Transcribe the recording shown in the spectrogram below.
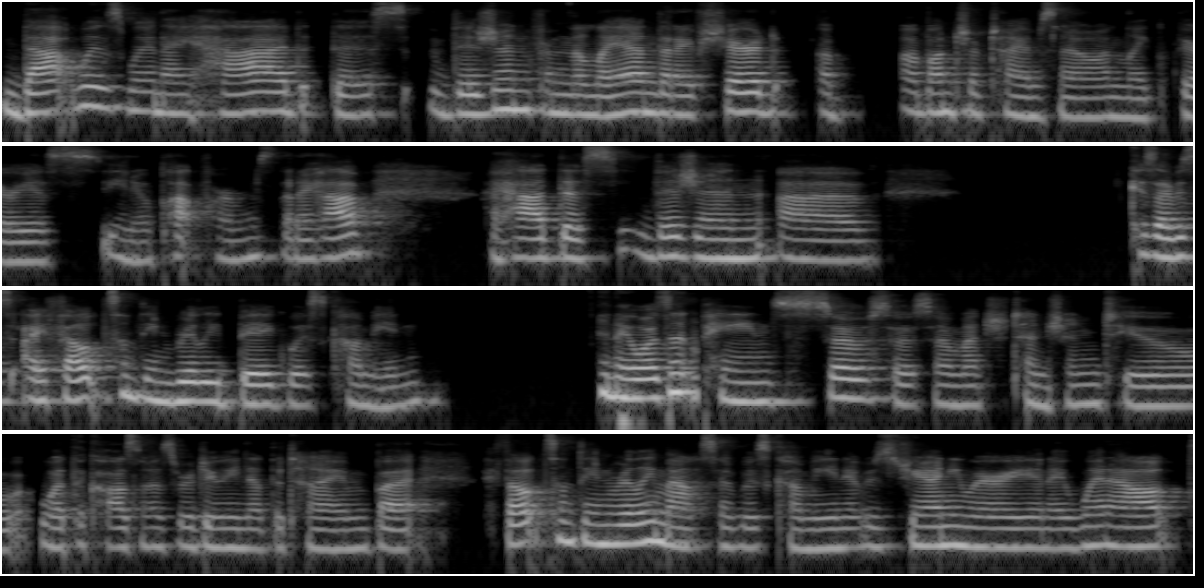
that was when I had this vision from the land that I've shared a, a bunch of times now on like various, you know, platforms that I have. I had this vision of because I was I felt something really big was coming and I wasn't paying so, so, so much attention to what the cosmos were doing at the time, but I felt something really massive was coming. It was January, and I went out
